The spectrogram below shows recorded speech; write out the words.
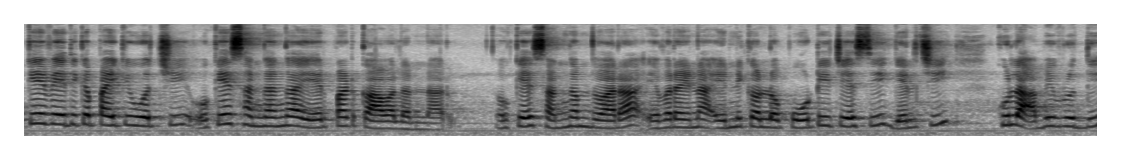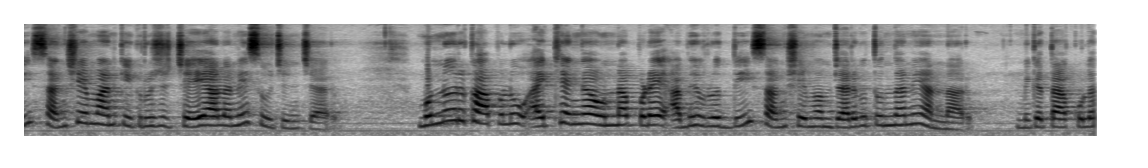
ఒకే వేదికపైకి వచ్చి ఒకే సంఘంగా ఏర్పాటు కావాలన్నారు. ఒకే సంఘం ద్వారా ఎవరైనా ఎన్నికల్లో పోటీ చేసి గెలిచి కుల అభివృద్ధి సంక్షేమానికి కృషి చేయాలని సూచించారు. మున్నూరు కాపులు ఐక్యంగా ఉన్నప్పుడే అభివృద్ధి సంక్షేమం జరుగుతుందని అన్నారు. మిగతా కుల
